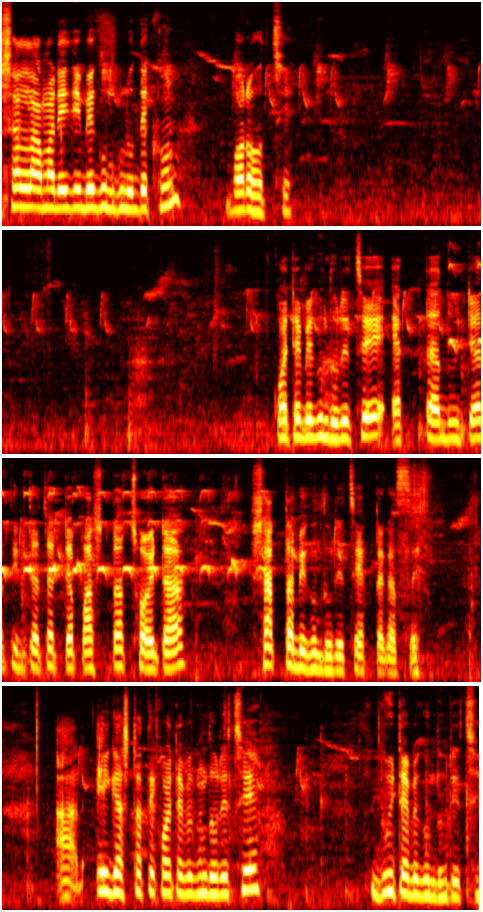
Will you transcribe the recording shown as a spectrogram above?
মাশাল্লাহ আমার এই যে বেগুনগুলো দেখুন, বড় হচ্ছে। কয়টা বেগুন ধরেছে? একটা, দুইটা, তিনটা, চারটা, পাঁচটা, ছয়টা, সাতটা বেগুন ধরেছে একটা গাছে। আর এই গাছটাতে কয়টা বেগুন ধরেছে? দুইটা বেগুন ধরেছে।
